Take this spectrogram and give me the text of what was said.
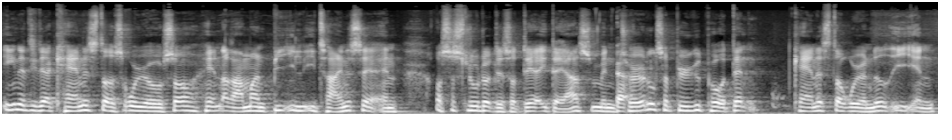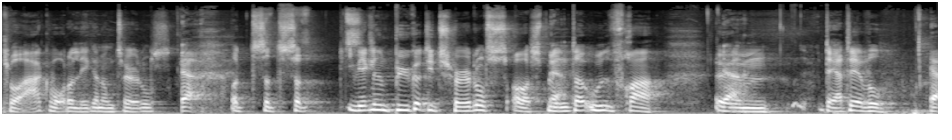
en af de der canisters ryger jo så hen og rammer en bil i tegneserien, og så slutter det så der i deres, men ja. Ja. Turtles er bygget på, at den canister ryger ned i en kloak, hvor der ligger nogle turtles. Ja. Og så, så i virkeligheden bygger de Turtles og Splinter ja. ud fra Ja. øhm, Daredevil. Ja,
